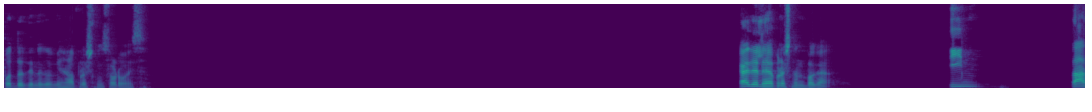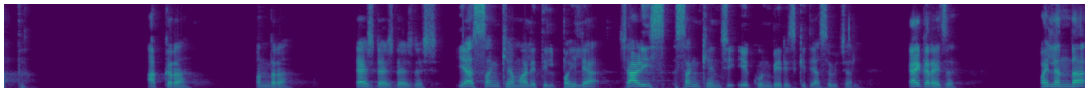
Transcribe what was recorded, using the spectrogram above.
पद्धतीने तुम्ही हा प्रश्न सोडवायचा. काय दिलं ह्या प्रश्नात बघा? तीन सात अकरा पंधरा डॅश डॅश डॅश डॅश. या संख्या मालेतील पहिल्या चाळीस संख्यांची एकूण बेरीज किती असं विचारलं. काय करायचं? पहिल्यांदा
